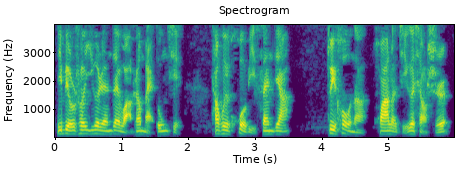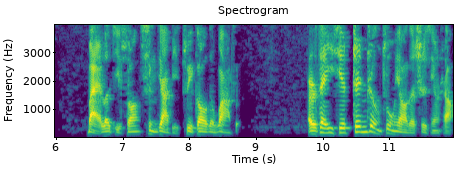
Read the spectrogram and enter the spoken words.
你比如说，一个人在网上买东西，他会货比三家，最后呢，花了几个小时买了几双性价比最高的袜子。而在一些真正重要的事情上，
